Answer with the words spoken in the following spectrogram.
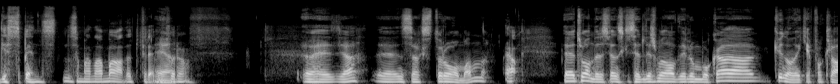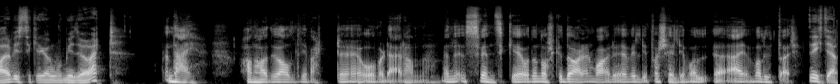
gespensten som han har manet frem Ja. for å Eh, Ja, en slags stråmann da. Ja. Eh, To andre svenske sedler som han hadde i lommeboka, kunne han ikke forklare, visste ikke engang hvor mye det var verdt. Nei, han hadde jo aldri vært over der, han. Men den svenske og den norske daleren var veldig forskjellige val valutaer. Riktig, ja.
